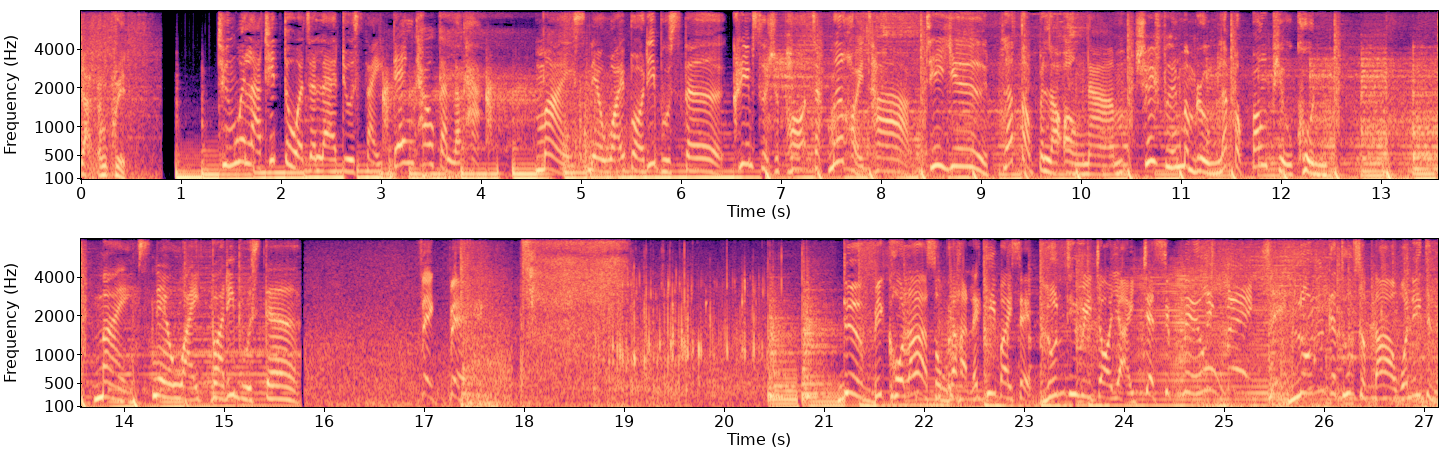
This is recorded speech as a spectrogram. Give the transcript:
จากอังกฤษ ถึงเวลาที่ตัวจะแลดูใสเด้งเท่ากันแล้วค่ะ ใหม่ Snail White Body Booster ครีมสูตรเฉพาะจากเมือกหอยทากที่ยืดและตบเป็นละอองน้ำ ช่วยฟื้นบำรุงและปกป้องผิวคุณ ใหม่ Snail White Body Booster เฟกเบดื่มบิโคล่าส่งรหัสเลขที่ใบเสร็จลุ้นทีวีจอใหญ่ 70 นิ้ว ลุ้นกันทุกสัปดาห์วันนี้ถึง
